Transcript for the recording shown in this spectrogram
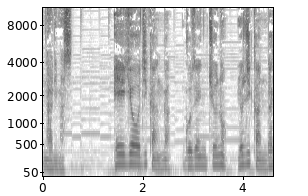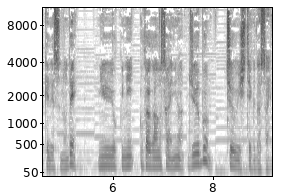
なります。営業時間が午前中の4時間だけですので、入浴に伺う際には十分注意してください。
